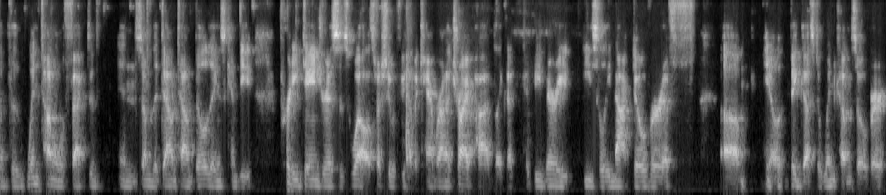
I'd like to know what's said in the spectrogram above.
know, the wind tunnel effect in, in some of the downtown buildings can be pretty dangerous as well, especially if you have a camera on a tripod. Like that could be very easily knocked over if um, you know a big gust of wind comes over.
